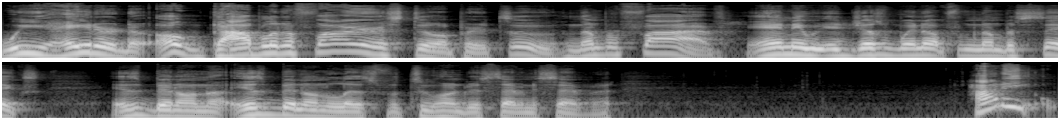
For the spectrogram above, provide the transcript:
We hate her. Oh, Goblet of Fire is still up here too, number five, and it, it just went up from number six. It's been on the it's been on the list for 277. How do you?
